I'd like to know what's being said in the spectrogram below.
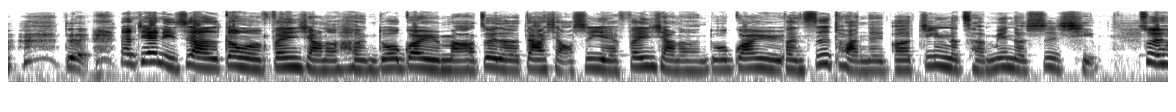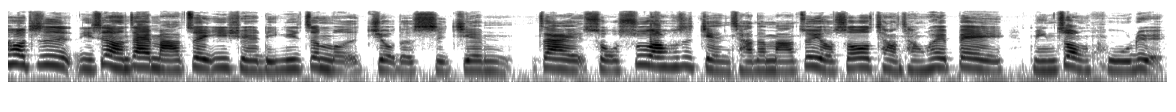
对，那今天李志老师跟我们分享了很多关于麻醉的大小。老师也分享了很多关于粉丝团的呃经营的层面的事情。最后就是李社长在麻醉医学领域这么久的时间，在手术啊或是检查的麻醉，有时候常常会被民众忽略。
